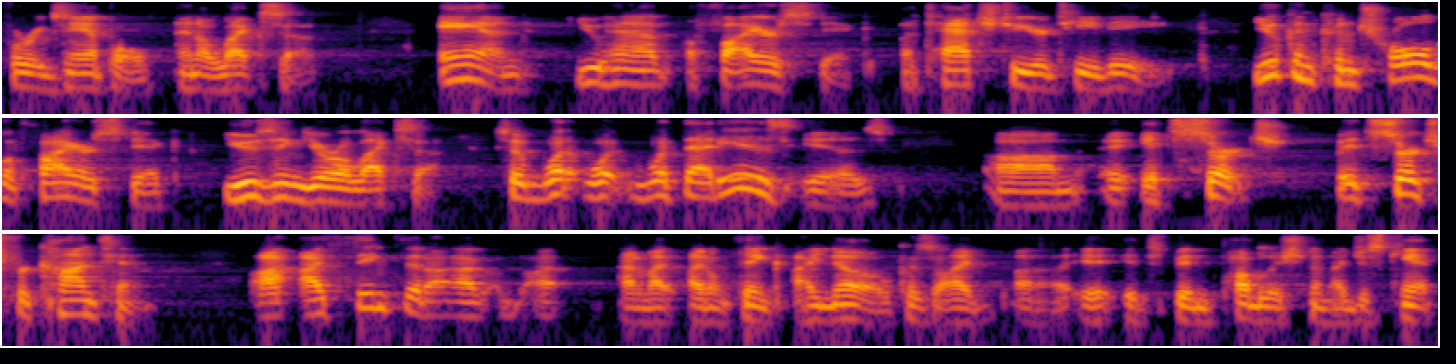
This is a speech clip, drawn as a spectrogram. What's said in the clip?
for example, an Alexa and you have a Fire Stick attached to your TV, you can control the Fire Stick using your Alexa. So what what what that is is um, it's search. It's search for content. I, I think that I, I I don't, think I know because I uh, it, has been published and I just can't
